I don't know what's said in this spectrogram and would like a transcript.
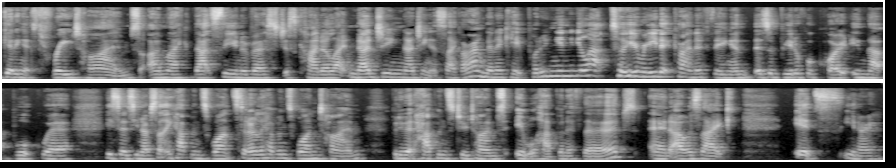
getting it three times, I'm like, that's the universe just kind of like nudging, nudging. It's like, all right, I'm going to keep putting in your lap till you read it kind of thing. And there's a beautiful quote in that book where he says, you know, if something happens once, it only happens one time. But if it happens two times, it will happen a third. And I was like, it's, you know,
